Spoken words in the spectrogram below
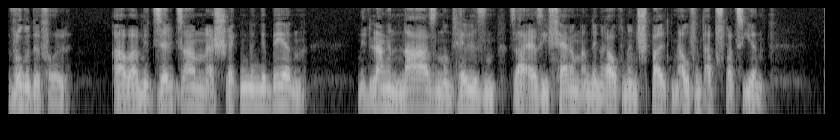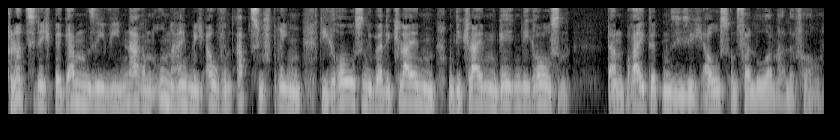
würdevoll, aber mit seltsamen, erschreckenden Gebärden. Mit langen Nasen und Hälsen sah er sie fern an den rauchenden Spalten auf und ab spazieren. Plötzlich begannen sie wie Narren unheimlich auf und ab zu springen, die Großen über die Kleinen und die Kleinen gegen die Großen. Dann breiteten sie sich aus und verloren alle Form.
